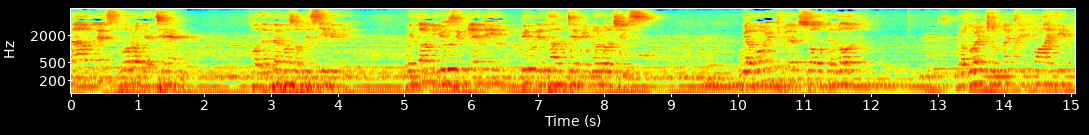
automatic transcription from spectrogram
now, let's borrow the term for the purpose of this evening without using any biblical terminologies. We are going to exalt the Lord. We are going to magnify Him.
